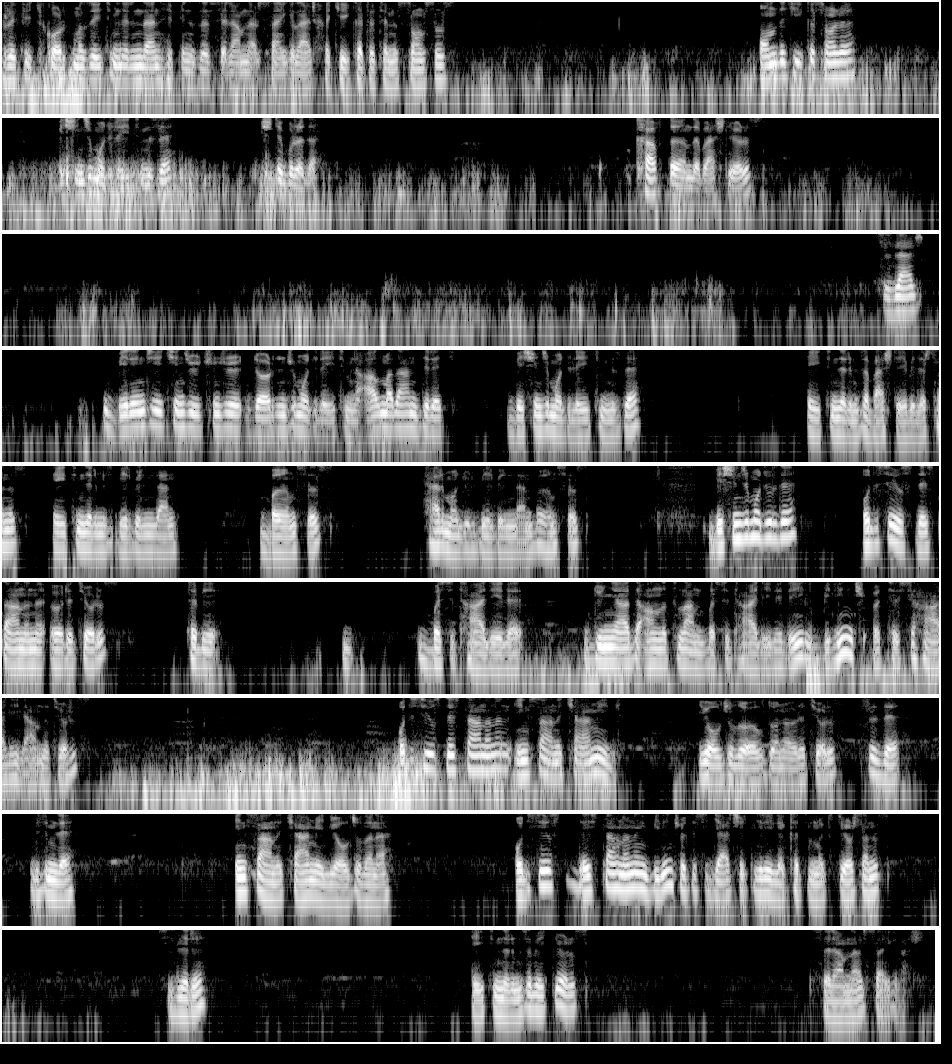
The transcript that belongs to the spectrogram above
Refik Korkmaz eğitimlerinden hepinize selamlar, saygılar. Hakikat ötemiz sonsuz. 10 dakika sonra 5. modül eğitimimize işte burada. Kaf Dağı'nda başlıyoruz. Sizler birinci, ikinci, üçüncü, dördüncü modül eğitimini almadan direkt beşinci modül eğitimimizde eğitimlerimize başlayabilirsiniz. Eğitimlerimiz birbirinden bağımsız. Her modül birbirinden bağımsız. Beşinci modülde Odysseus destanını öğretiyoruz. Tabi basit haliyle, dünyada anlatılan basit haliyle değil, bilinç ötesi haliyle anlatıyoruz. Odysseus destanının insanı kamil yolculuğu olduğunu öğretiyoruz. Siz de bizimle insanı kamil yolculuğuna Odysseus destanının bilinç ötesi gerçekleriyle katılmak istiyorsanız sizleri eğitimlerimize bekliyoruz. Selamlar, saygılar.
